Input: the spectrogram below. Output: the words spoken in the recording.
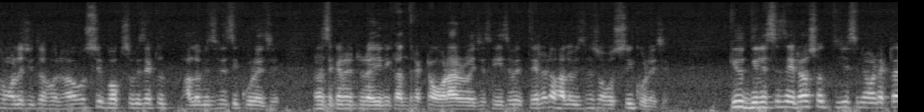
সমালোচিত হলো, অবশ্যই বক্স অফিসে একটু ভালো বিজনেসই করেছে। কারণ সেখানে একটা রজনীকান্তের একটা অর্ডার রয়েছে, সেই হিসেবে তেল একটা ভালো বিজনেস অবশ্যই করেছে। কিন্তু দিনের শেষে এটাও সত্যি যে সিনেমাটা একটা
